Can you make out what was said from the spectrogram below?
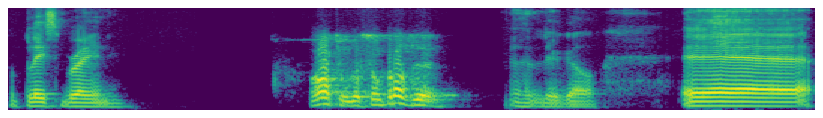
do Place Branding. Ótimo, vai ser um prazer. Legal. É,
